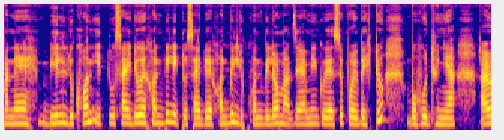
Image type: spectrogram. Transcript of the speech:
মানে বিল দুখন ইটো ছাইডেও এখন বিল ইটো ছাইডেও এখন বিল দুখন বিলৰ মাজেৰে আমি গৈ আছোঁ। পৰিৱেশটো বহুত ধুনীয়া। আৰু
